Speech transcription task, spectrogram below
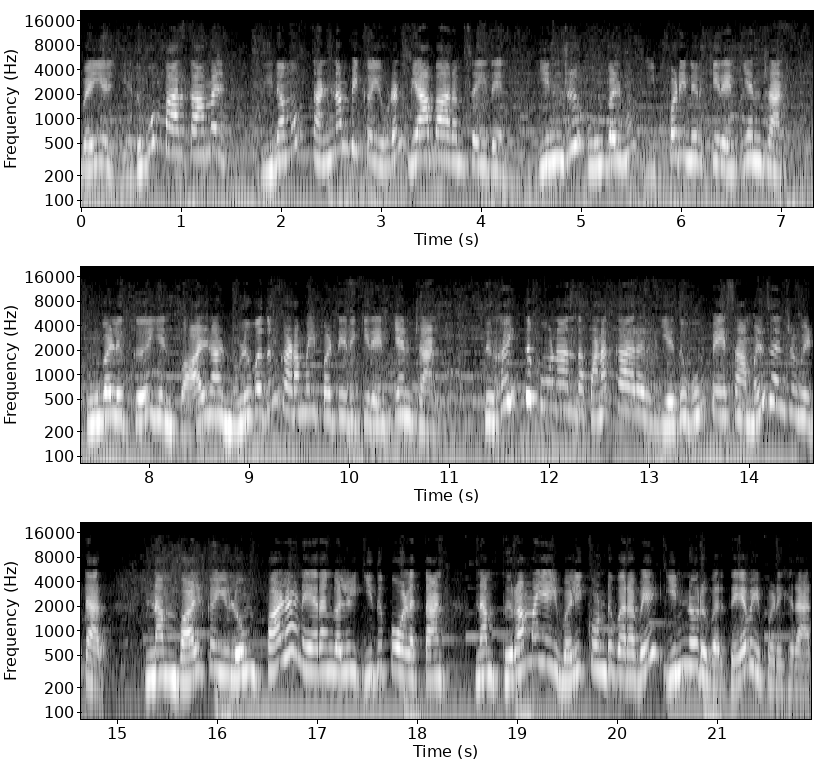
வெயில் எதுவும் பார்க்காமல் தினமும் தன்னம்பிக்கையுடன் வியாபாரம் செய்தேன். இன்று உங்கள் முன் இப்படி நிற்கிறேன் என்றான். உங்களுக்கு என் வாழ்நாள் முழுவதும் கடமைப்பட்டிருக்கிறேன் என்றான். திகைத்து போன அந்த பணக்காரர் எதுவும் பேசாமல் சென்று விட்டார். நம் வாழ்க்கையிலும் பல நேரங்களில் இது போலத்தான் நம் திறமையை வெளிக்கொண்டு வரவே இன்னொருவர் தேவைப்படுகிறார்.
